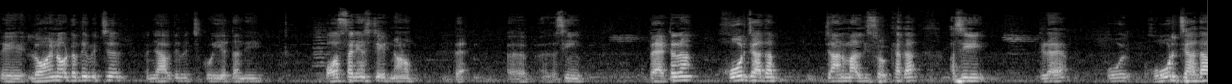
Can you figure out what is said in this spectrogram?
ਤੇ ਲਾਅ ਐਂਡ ਆਰਡਰ ਦੇ ਵਿੱਚ ਪੰਜਾਬ ਦੇ ਵਿੱਚ ਕੋਈ ਇਦਾਂ ਦੀ ਬਹੁਤ ਸਾਰੀਆਂ ਸਟੇਟ ਨਾਲੋਂ ਬੈ- ਅਹ ਅਸੀਂ ਬੈਟਰ ਹਾਂ ਹੋਰ ਜ਼ਿਆਦਾ ਜਾਨ ਮਾਲ ਦੀ ਸੁਰੱਖਿਆ ਦਾ ਅਸੀਂ ਜਿਹੜਾ ਹੈ ਉਹ ਹੋਰ ਜ਼ਿਆਦਾ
